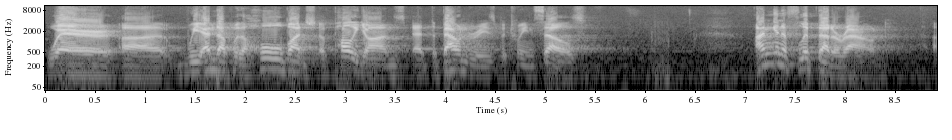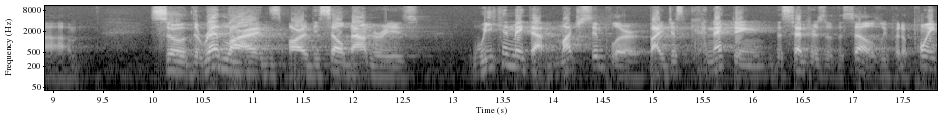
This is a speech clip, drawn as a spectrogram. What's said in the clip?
where uh, we end up with a whole bunch of polygons at the boundaries between cells. I'm going to flip that around. Um, so the red lines are the cell boundaries. We can make that much simpler by just connecting the centers of the cells. We put a point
